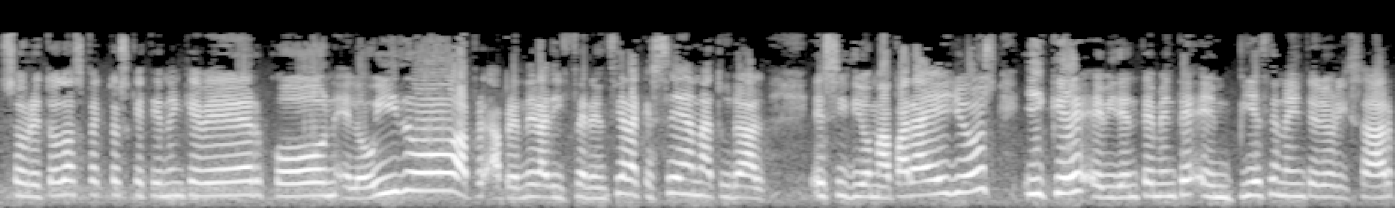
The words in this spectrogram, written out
sobre todo aspectos que tienen que ver con el oído, aprender a diferenciar, a que sea natural ese idioma para ellos y que evidentemente empiecen a interiorizar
